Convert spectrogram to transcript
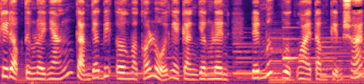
Khi đọc từng lời nhắn, cảm giác biết ơn và có lỗi ngày càng dâng lên, đến mức vượt ngoài tầm kiểm soát.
